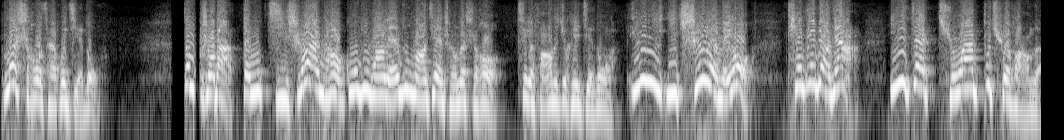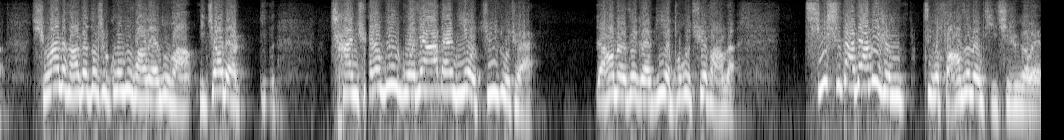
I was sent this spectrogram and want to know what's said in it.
那时候才会解冻。这么说吧，等几十万套公租房、廉租房建成的时候，这个房子就可以解冻了，因为你你持有也没用，天天掉价。因为在雄安不缺房子，雄安的房子都是公租房、廉租房，你交点产权归国家，但是你有居住权。然后呢，这个你也不会缺房子。其实大家为什么这个房子问题？其实各位，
